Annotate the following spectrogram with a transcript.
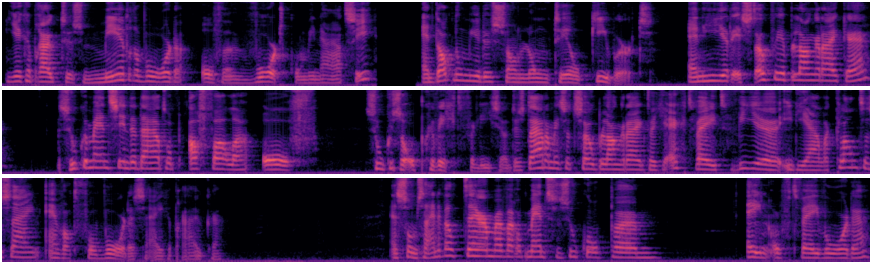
Je gebruikt dus meerdere woorden of een woordcombinatie. En dat noem je dus zo'n longtail keyword. En hier is het ook weer belangrijk, hè? Zoeken mensen inderdaad op afvallen of zoeken ze op gewicht verliezen? Dus daarom is het zo belangrijk dat je echt weet wie je ideale klanten zijn en wat voor woorden zij gebruiken. En soms zijn er wel termen waarop mensen zoeken op um, één of twee woorden.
